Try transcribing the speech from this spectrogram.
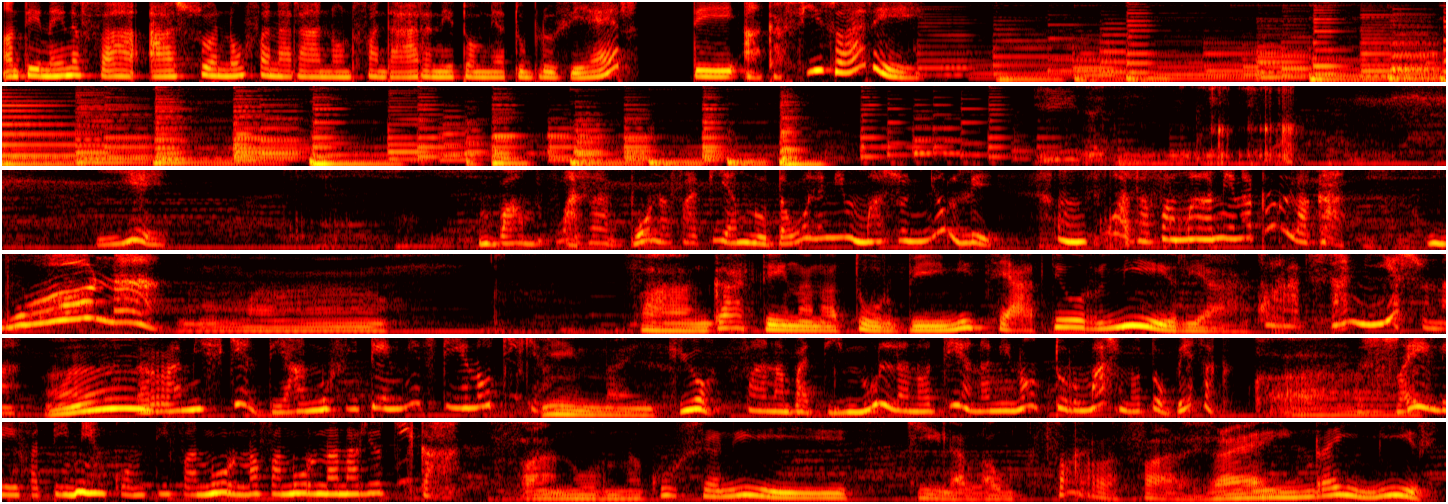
Antenaina fa hahasoa anao fanarahanao ny fandaharana eto amin'ny AWR dia ankafizo ary e! Ie! Mba mifoha saribao na faty aminao daholo anie ny mason'ny olona e! Mifohaza fa mahamenatr'olona ka! Buona! Fa angaha tena natory be mihitsy aho teo ry Miry a! Ko raha tsy izany hiesona a! Raha misy kely dia hanonofy hiteny mihitsy ity ianao ity ka! Inona inty ô? Fa hanambadian'olona no atrehana ny anao ny torimaso no atao betsaka. Ka! Izay ilay efa teneniko amin'ity fanorona fanorona anareo ity ka! Fanorona kosa anie i Kilalao tsara fa zay indray i Miry.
